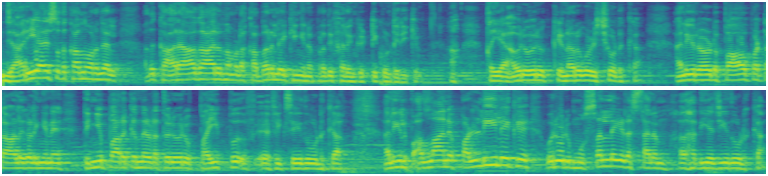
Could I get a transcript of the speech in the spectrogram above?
ജാരിയായ സ്വതക്ക എന്ന് പറഞ്ഞാൽ അത് കാലാകാലം നമ്മുടെ ഖബറിലേക്ക് ഇങ്ങനെ പ്രതിഫലം കിട്ടിക്കൊണ്ടിരിക്കും. ആ കയ്യ ഒരു കിണർ കുഴിച്ചു കൊടുക്കുക. അല്ലെങ്കിൽ അവരോട് പാവപ്പെട്ട ആളുകൾ ഇങ്ങനെ തിങ്ങിപ്പാർക്കുന്നിടത്ത് ഒരു പൈപ്പ് ഫിക്സ് ചെയ്ത് കൊടുക്കുക. അല്ലെങ്കിൽ അള്ളാഹാന്റെ പള്ളിയിലേക്ക് ഒരു ഒരു മുസല്ലയുടെ സ്ഥലം ഹദിയ ചെയ്ത് കൊടുക്കുക.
